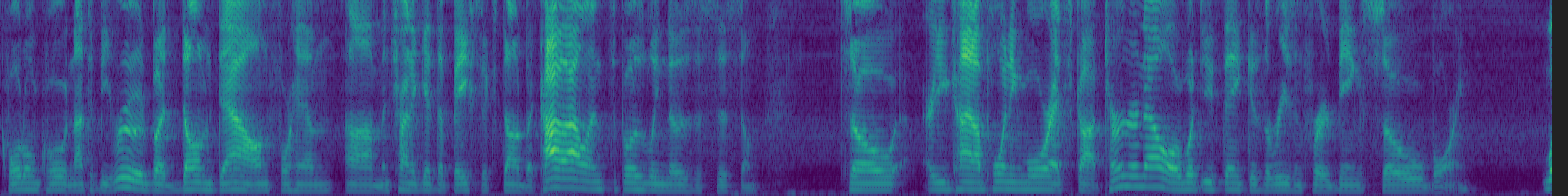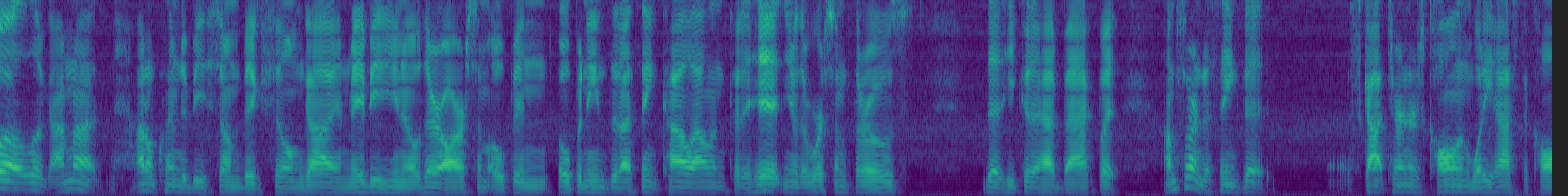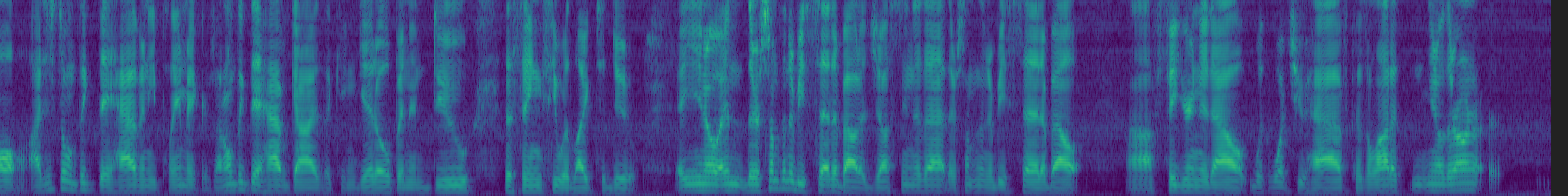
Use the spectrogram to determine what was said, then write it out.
quote unquote, not to be rude, but dumbed down for him um, and trying to get the basics done. But Kyle Allen supposedly knows the system. So are you kind of pointing more at Scott Turner now, or what do you think is the reason for it being so boring? Well, look, I'm not. I don't claim to be some big film guy, and maybe you know there are some open openings that I think Kyle Allen could have hit. You know, there were some throws that he could have had back, but I'm starting to think that Scott Turner's calling what he has to call. I just don't think they have any playmakers. I don't think they have guys that can get open and do the things he would like to do. You know, and there's something to be said about adjusting to that. There's something to be said about uh, figuring it out with what you have because a lot of you know there aren't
